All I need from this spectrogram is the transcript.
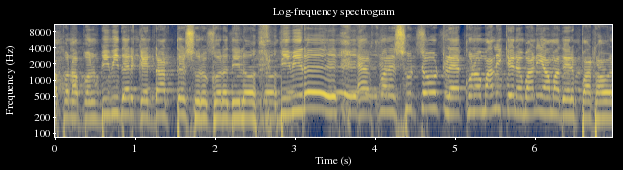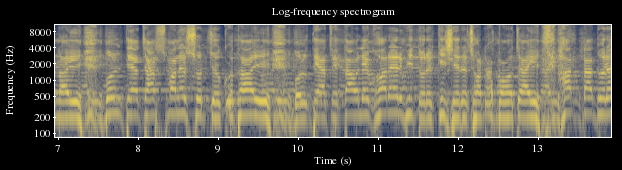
আপন আপন বিবিদেরকে ডাঁটতে শুরু করে দিল। বিবি রে আসমানের সূর্য উঠলে এখনও মালিকের বাণী আমাদের পাঠাও নাই। বলতে আছে, আসমানের সূর্য কোথায়? বলতে আছে, তাহলে ঘরের ভিতরে কিসের ছটা পৌঁছায়? হাতটা ধরে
